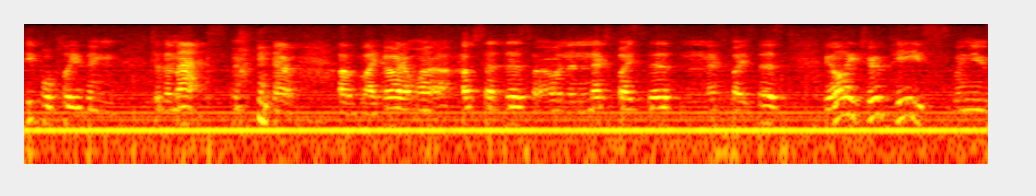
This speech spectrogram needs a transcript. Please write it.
people pleasing to the max, you know, of like, oh, I don't want to upset this, oh, and then the next place this, and the next place this. The only true peace when you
